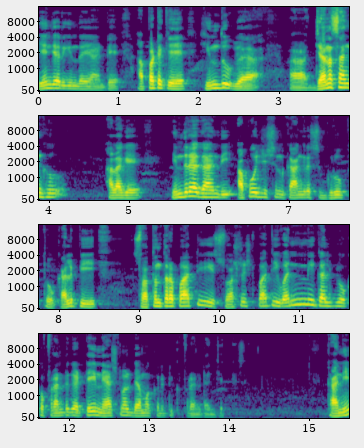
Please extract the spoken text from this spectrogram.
ఏం జరిగిందయ్యా అంటే అప్పటికే హిందూ జనసంఘ్ అలాగే ఇందిరాగాంధీ అపోజిషన్ కాంగ్రెస్ గ్రూప్తో కలిపి స్వతంత్ర పార్టీ సోషలిస్ట్ పార్టీ ఇవన్నీ కలిపి ఒక ఫ్రంట్ కట్టే నేషనల్ డెమోక్రటిక్ ఫ్రంట్ అని చెప్పేసి. కానీ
